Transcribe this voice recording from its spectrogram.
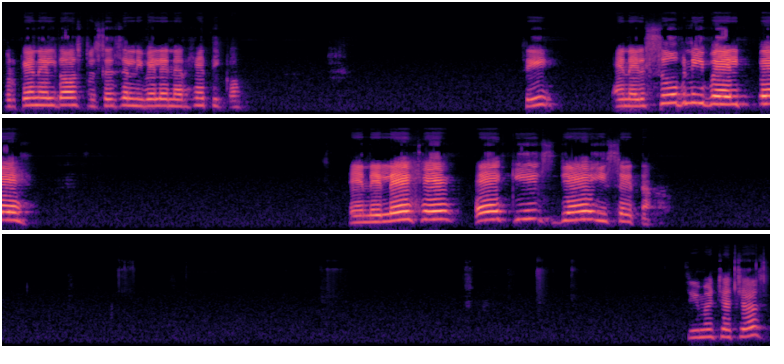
¿Por qué en el 2? Pues es el nivel energético. ¿Sí? En el subnivel P, en el eje X, Y y Z. ¿Sí, muchachos?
